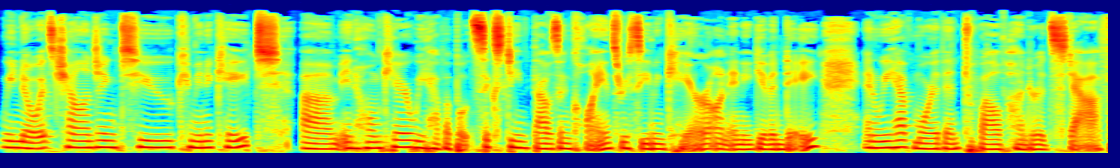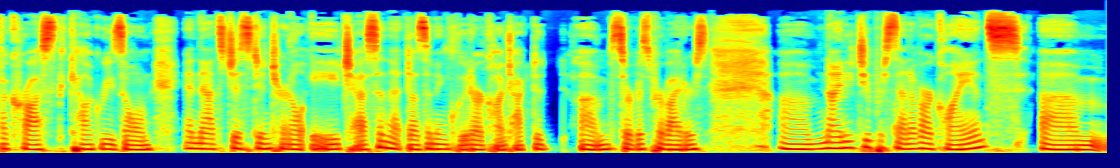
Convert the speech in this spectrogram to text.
We know it's challenging to communicate um, in home care. We have about sixteen thousand clients receiving care on any given day, and we have more than twelve hundred staff across the Calgary zone, and that's just internal AHS, and that doesn't include our contracted um, service providers. Um, 92% of our clients um,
